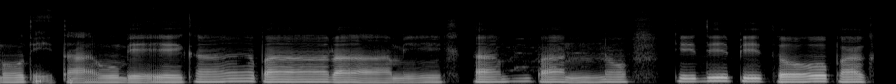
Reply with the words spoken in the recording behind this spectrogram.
มุติตาอุเบกาปารามิสัมปันโนอิติปิโสภะค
